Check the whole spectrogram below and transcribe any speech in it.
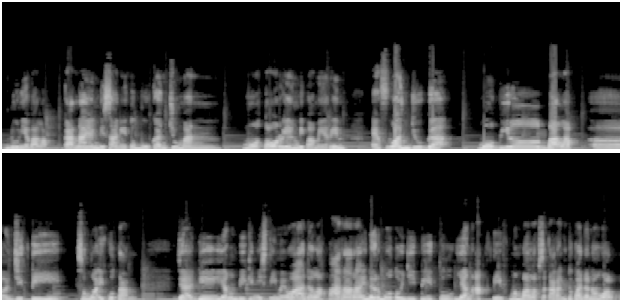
dunia balap. Karena yang di sana itu bukan cuman motor yang dipamerin, F1 juga mobil balap uh, eh, GT semua ikutan. Jadi yang bikin istimewa adalah para rider MotoGP itu yang aktif membalap sekarang itu pada nongol.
